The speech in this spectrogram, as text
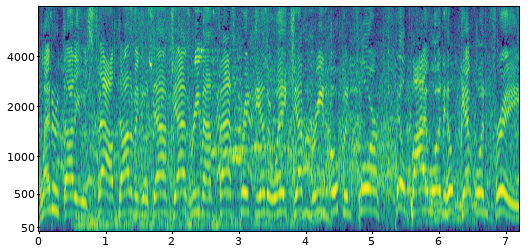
Leonard thought he was fouled. Donovan goes down. Jazz rebound. Fast break the other way. Jeff Green open floor. He'll buy one. He'll get one free.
